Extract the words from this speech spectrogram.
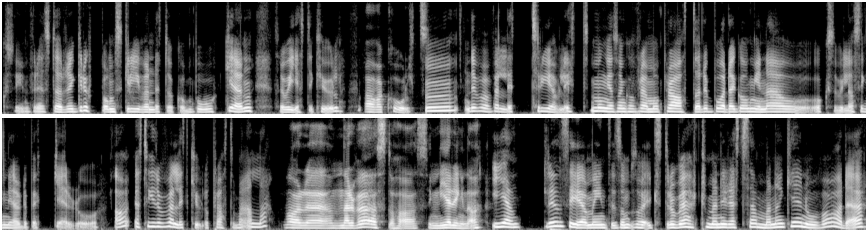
också inför en större grupp om skrivandet och om boken. Så det var jättekul. Ja, vad coolt. Mm, det var väldigt trevligt. Många som kom fram och pratade båda gångerna och också ville ha signerade böcker. Och, ja, jag tyckte det var väldigt kul att prata med alla. Var det nervöst att ha signering då? Egentligen ser jag mig inte som så extrovert, men i rätt sammanhang kan jag nog vara det.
